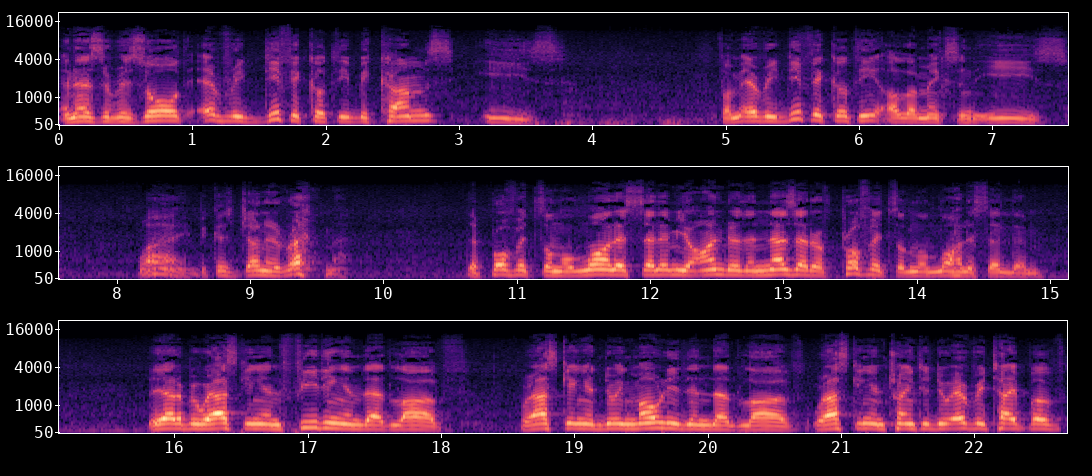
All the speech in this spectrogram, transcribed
and as a result every difficulty becomes ease. From every difficulty Allah makes an ease. Why? Because Jani Rahmah. The Prophet you're under the nazar of Prophet the Ya Rabbi we're asking and feeding in that love, we're asking and doing mawlid in that love, we're asking and trying to do every type of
